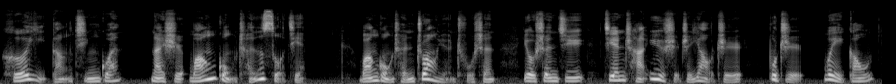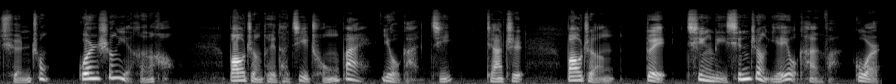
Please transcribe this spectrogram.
何以当京官？乃是王拱辰所荐。王拱辰状元出身，又身居监察御史之要职，不止位高权重，官声也很好。包拯对他既崇拜又感激，加之包拯对庆历新政也有看法，故而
